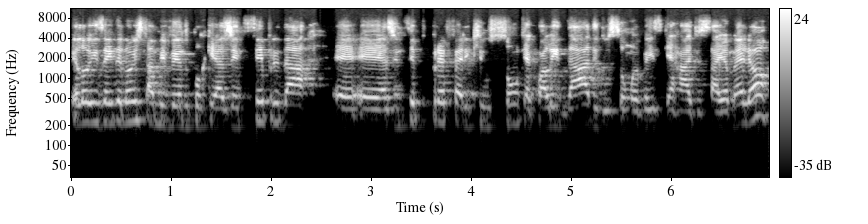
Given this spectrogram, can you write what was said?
Heloíse ainda não está me vendo porque a gente sempre dá, é, é, a gente sempre prefere que o som, que a qualidade do som, uma vez que a rádio saia melhor,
